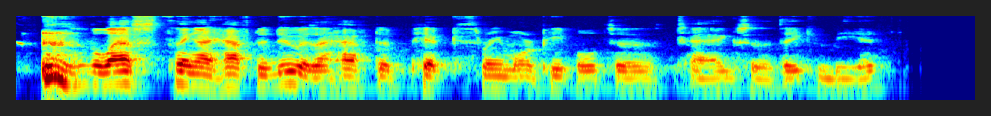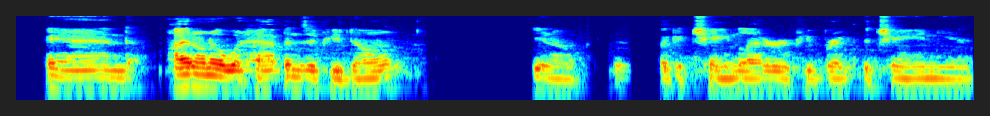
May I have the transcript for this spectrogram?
the last thing I have to do is I have to pick three more people to tag so that they can be it, and I don't know what happens if you don't. You know, like a chain letter. If you break the chain, you.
